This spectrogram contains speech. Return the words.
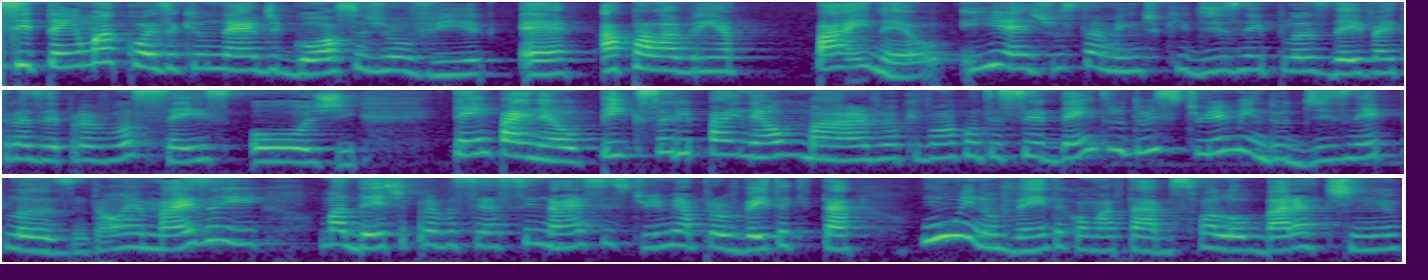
Se tem uma coisa que o nerd gosta de ouvir é a palavrinha painel. E é justamente o que Disney Plus Day vai trazer para vocês hoje. Tem painel Pixar e painel Marvel que vão acontecer dentro do streaming do Disney Plus. Então é mais aí uma deixa para você assinar esse streaming. Aproveita que tá R$ 1,90, como a Tabs falou, baratinho,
